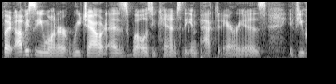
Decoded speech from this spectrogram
but obviously, you want to reach out as well as you can to the impacted areas. If you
